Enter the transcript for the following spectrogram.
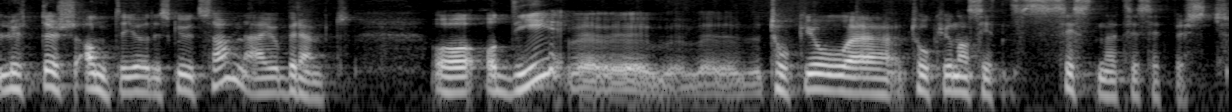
Luthers antijødiske utsagn er jo berømt. Og, og de uh, tok jo, uh, tok jo nazistene til sitt bryst.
